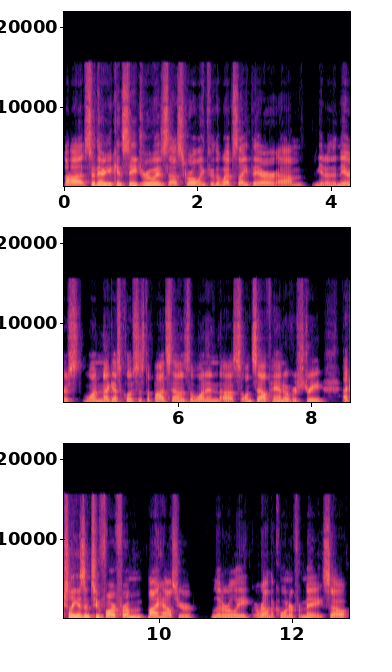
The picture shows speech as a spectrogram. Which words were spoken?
Uh, so there you can see Drew is uh, scrolling through the website there. Um, you know, the nearest one, I guess, closest to Pottstown is the one in uh, on South Hanover Street. Actually, isn't too far from my house. You're literally around the corner from me. So,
